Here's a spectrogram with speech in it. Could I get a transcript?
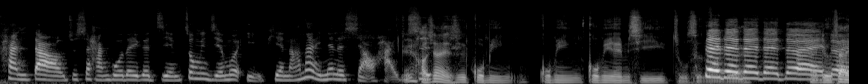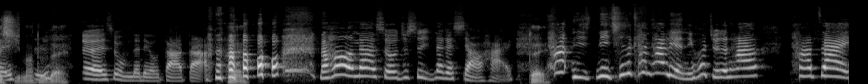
看到就是韩国的一个节综艺节目的影片，然后那里面的小孩就是因为好像也是国民国民国民 MC 主持人。对对对对对对，刘对在熙嘛，对不对？对，是我们的刘大大。然后那时候就是那个小孩，对，他你你其实看他脸，你会觉得他他在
